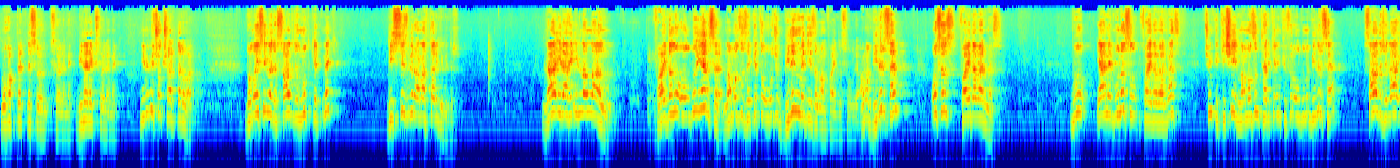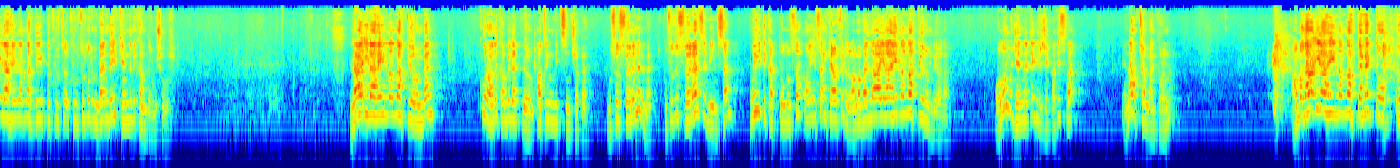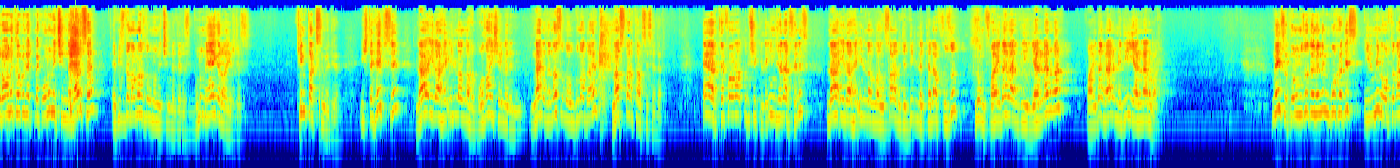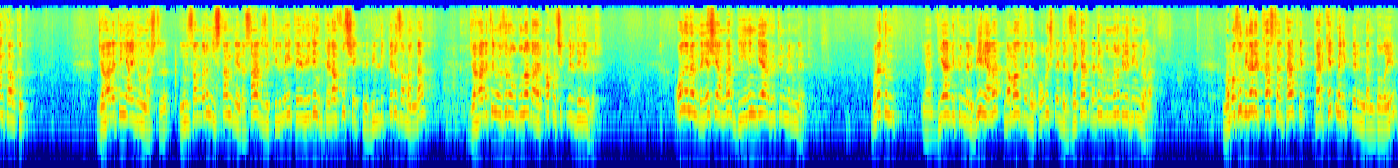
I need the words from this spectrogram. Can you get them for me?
Muhabbetle söylemek, bilerek söylemek gibi birçok şartları var. Dolayısıyla da sadece nutk etmek dişsiz bir anahtar gibidir. La ilahe illallah'ın faydalı olduğu yerse namazı, zekatı, orucu bilinmediği zaman faydası oluyor. Ama bilirsen o söz fayda vermez. Bu yani bu nasıl fayda vermez? Çünkü kişi namazın terkinin küfür olduğunu bilirse sadece la ilahe illallah deyip de kurtulurum ben deyip kendini kandırmış olur. La ilahe illallah diyorum ben. Kur'an'ı kabul etmiyorum. Atın gitsin çöpe. Bu söz söylenir mi? Bu sözü söylerse bir insan bu itikatta olursa o insan kafirdir. Ama ben la ilahe illallah diyorum diyor adam. Olur mu? Cennete girecek hadis var. E ne yapacağım ben Kur'an'ı? Ama la ilahe illallah demek de Kur'an'ı kabul etmek onun içinde derse e biz de namaz da onun içinde deriz. Bunu neye göre ayıracağız? Kim taksim ediyor? İşte hepsi la ilahe illallah'ı bozan şeylerin nerede nasıl olduğuna dair naslar tahsis eder. Eğer teferruatlı bir şekilde incelerseniz la ilahe illallah'ın sadece dille telaffuzunun fayda verdiği yerler var, fayda vermediği yerler var. Neyse konumuza dönelim. Bu hadis ilmin ortadan kalkıp cehaletin yaygınlaştığı, insanların İslam diye de sadece kelimeyi tevhidin telaffuz şeklini bildikleri zamanda cehaletin özür olduğuna dair apaçık bir delildir. O dönemde yaşayanlar dinin diğer rükünlerini bırakın yani diğer rükünleri bir yana namaz nedir, oruç nedir, zekat nedir bunları bile bilmiyorlar. Namazı bilerek kasten terk, et, terk etmediklerinden dolayı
